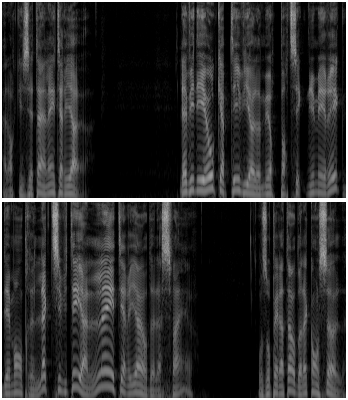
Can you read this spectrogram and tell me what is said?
alors qu'ils étaient à l'intérieur. La vidéo captée via le mur portique numérique démontre l'activité à l'intérieur de la sphère aux opérateurs de la console.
